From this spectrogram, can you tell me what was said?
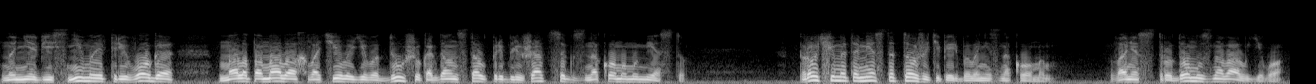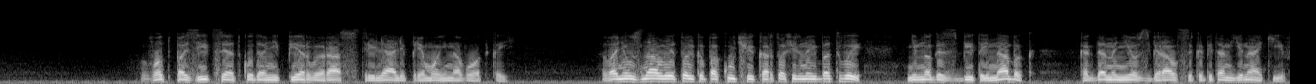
но необъяснимая тревога мало-помалу охватила его душу, когда он стал приближаться к знакомому месту. Впрочем, это место тоже теперь было незнакомым. Ваня с трудом узнавал его. Вот позиция, откуда они первый раз стреляли прямой наводкой. Ваня узнал ее только по куче картофельной ботвы, немного сбитой на бок, когда на нее взбирался капитан Янакиев.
